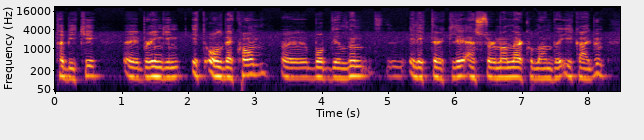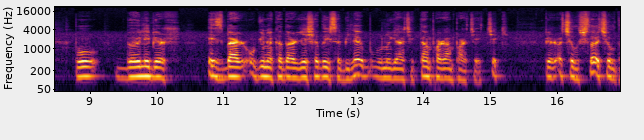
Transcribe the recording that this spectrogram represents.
tabii ki e, Bringing It All Back Home e, Bob Dylan'ın e, elektrikli enstrümanlar kullandığı ilk albüm. Bu böyle bir ezber o güne kadar yaşadıysa bile bunu gerçekten paramparça edecek bir açılışla açıldı.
